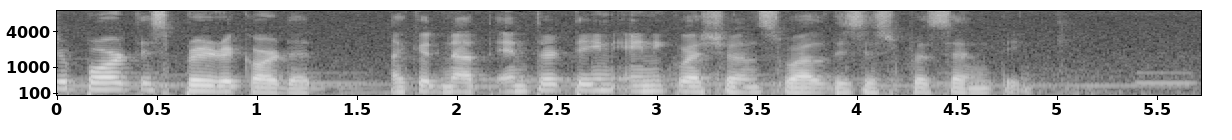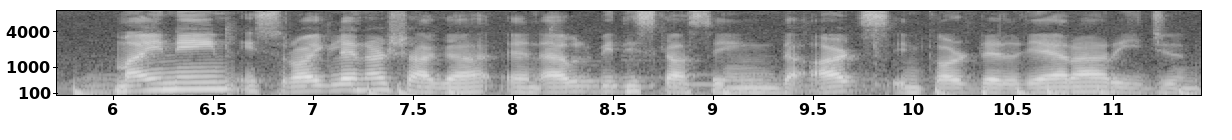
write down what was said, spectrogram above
report is pre-recorded. I could not entertain any questions while this is presenting. My name is Roy Glenn Arciaga and I will be discussing the arts in Cordillera region.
